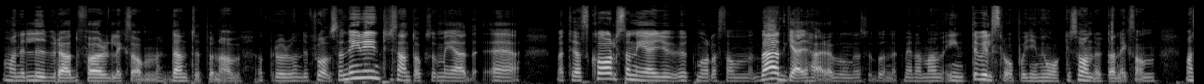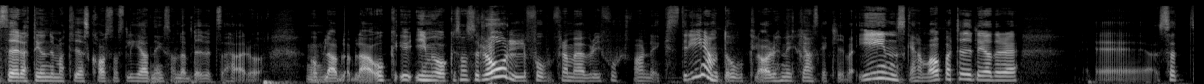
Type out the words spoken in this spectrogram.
Och man är livrädd för liksom, den typen av uppror underifrån. Sen är det intressant också med eh, Mattias Karlsson är ju utmålad som bad guy här av ungdomsförbundet medan man inte vill slå på Jimmy Åkesson utan liksom, man säger att det är under Mattias Karlssons ledning som det har blivit så här och, och bla bla bla. Och Jimmy Åkessons roll framöver är fortfarande extremt oklar. Hur mycket han ska kliva in, ska han vara partiledare? Eh, så att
